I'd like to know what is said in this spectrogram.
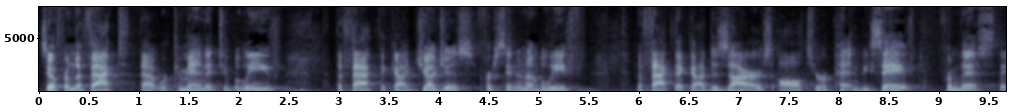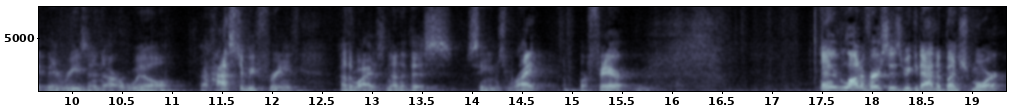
So, from the fact that we're commanded to believe, the fact that God judges for sin and unbelief, the fact that God desires all to repent and be saved, from this, they, they reason our will has to be free. Otherwise, none of this seems right or fair. And a lot of verses, we could add a bunch more.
